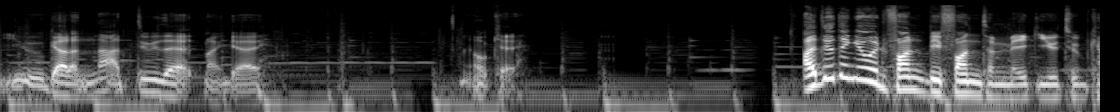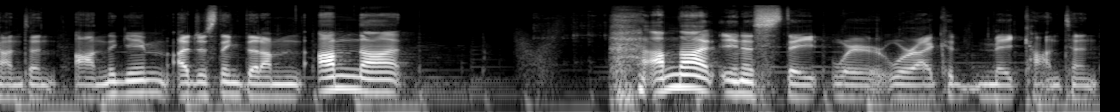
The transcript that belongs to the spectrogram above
You gotta not do that, my guy. Okay. I do think it would fun be fun to make YouTube content on the game. I just think that I'm I'm not I'm not in a state where where I could make content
